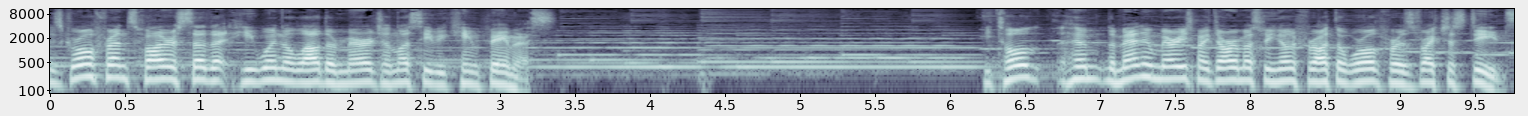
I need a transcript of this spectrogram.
His girlfriend's father said that he wouldn't allow their marriage unless he became famous. He told him, the man who marries my daughter must be known throughout the world for his righteous deeds.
